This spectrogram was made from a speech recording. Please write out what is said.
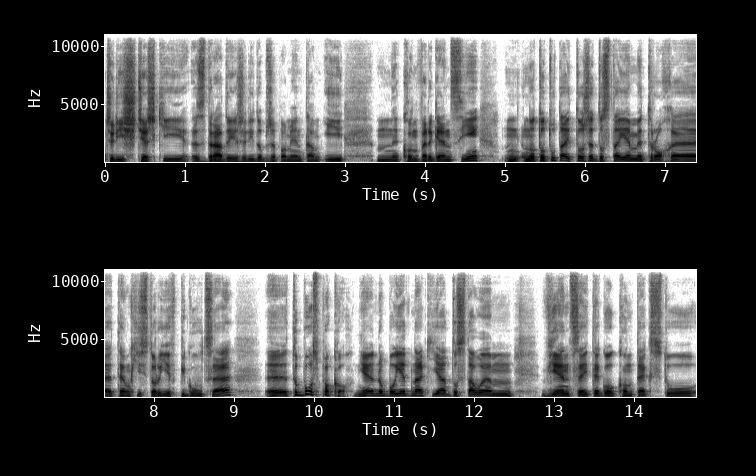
czyli ścieżki zdrady, jeżeli dobrze pamiętam, i mm, konwergencji, mm, no to tutaj to, że dostajemy trochę tę historię w pigułce, e, to było spoko, nie? No bo jednak ja dostałem więcej tego kontekstu,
